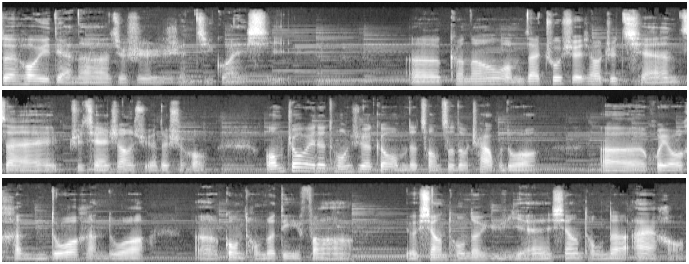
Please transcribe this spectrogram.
最后一点呢，就是人际关系。呃，可能我们在出学校之前，在之前上学的时候，我们周围的同学跟我们的层次都差不多，呃，会有很多很多呃共同的地方，有相同的语言、相同的爱好，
